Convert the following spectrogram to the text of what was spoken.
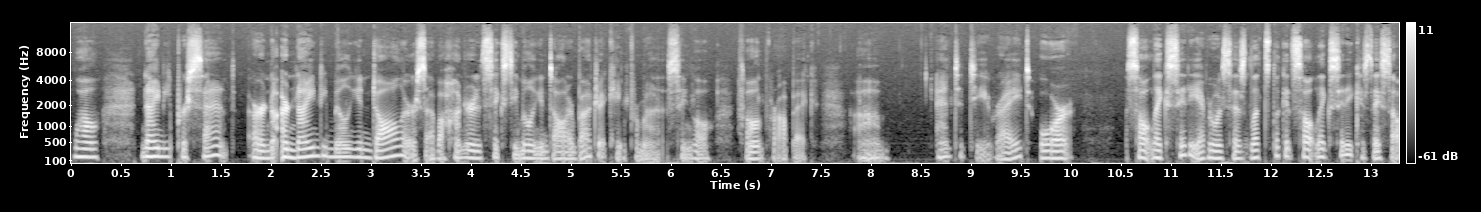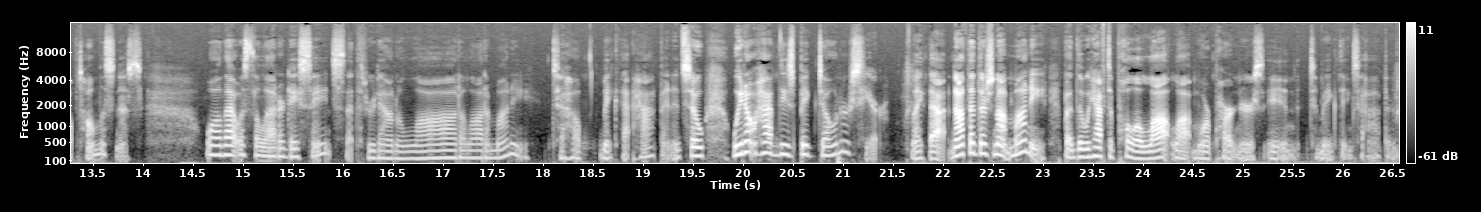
Well, 90% or, or $90 million of a $160 million budget came from a single philanthropic um, entity, right? Or Salt Lake City. Everyone says, let's look at Salt Lake City because they solved homelessness. Well, that was the Latter day Saints that threw down a lot, a lot of money to help make that happen. And so we don't have these big donors here like that. Not that there's not money, but that we have to pull a lot, lot more partners in to make things happen.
